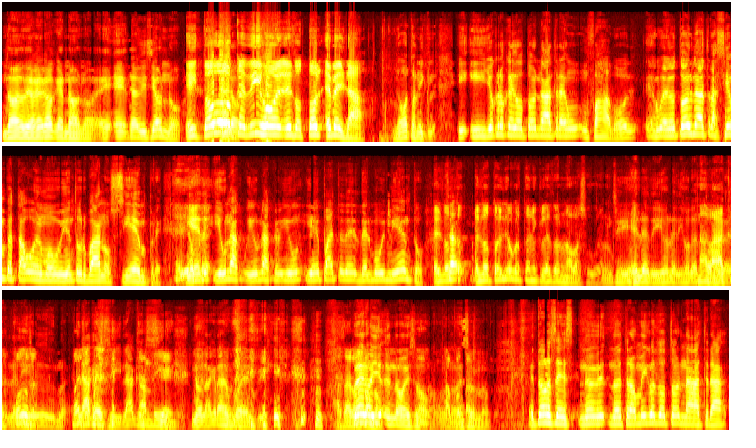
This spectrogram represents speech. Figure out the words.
No, yo creo que no, no. En, televisión no. Y todo lo que dijo el, doctor es verdad. No, Tony y, y yo creo que el doctor Natra es un, fajador. El doctor Natra siempre ha estado en el movimiento urbano, siempre. Y es, y, una, y, una, y, es parte del movimiento. El doctor, el doctor dijo que Tony Cleto era una basura. Sí, él le dijo, le dijo de una lacra. Le, dijo, lacra sí, lacra También. sí. No, lacra puede decir. Pero yo, no, eso no, no, eso no. Entonces, nuestro amigo el doctor Natra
